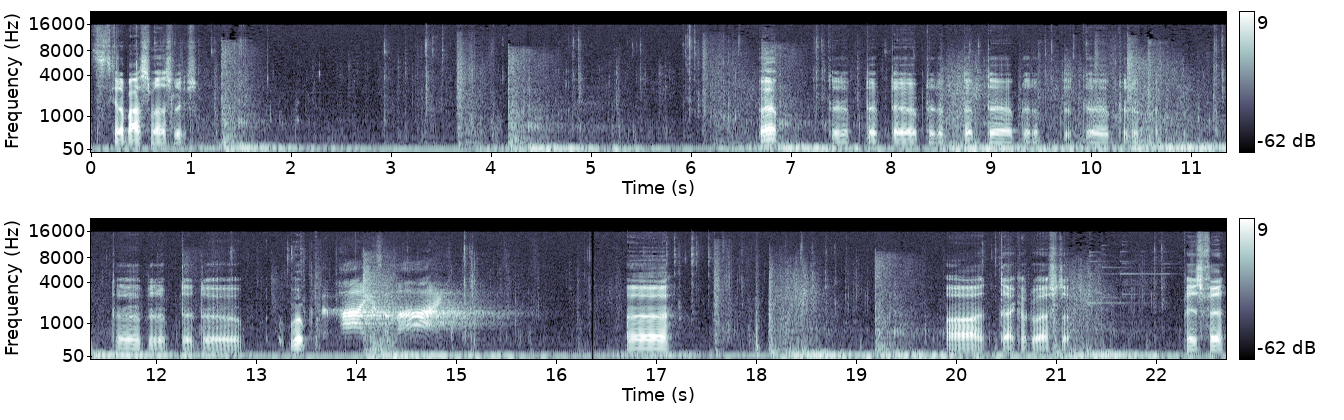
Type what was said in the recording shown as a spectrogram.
Så skal der bare smadres løs. Øh. Og der kan du også stå. Pisse fedt.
